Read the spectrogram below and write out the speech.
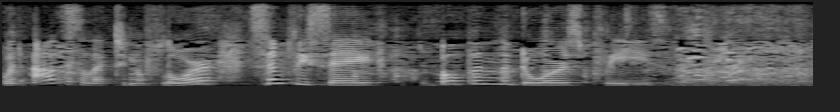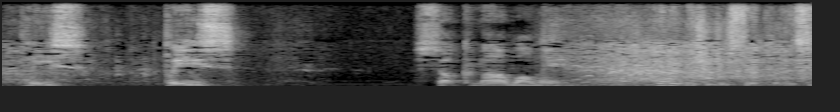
without selecting a floor, simply say, Open the doors, please. Please. Please. Suck my wally. Maybe we should just say please.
